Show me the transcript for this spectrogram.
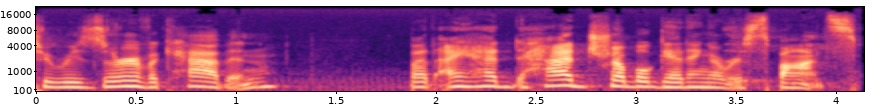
to reserve a cabin. But I had had trouble getting a response.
